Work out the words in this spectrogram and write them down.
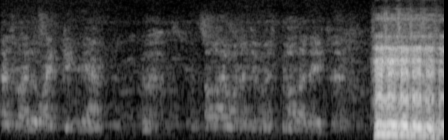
That's why the wife kicked me out. All I want to do is pollinate her.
